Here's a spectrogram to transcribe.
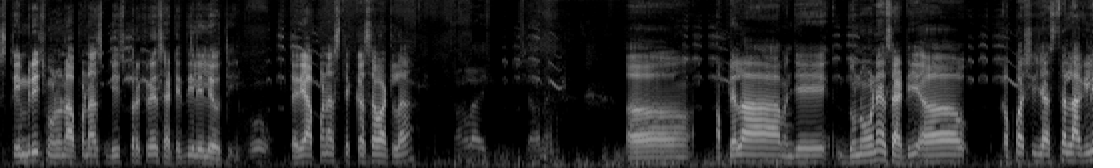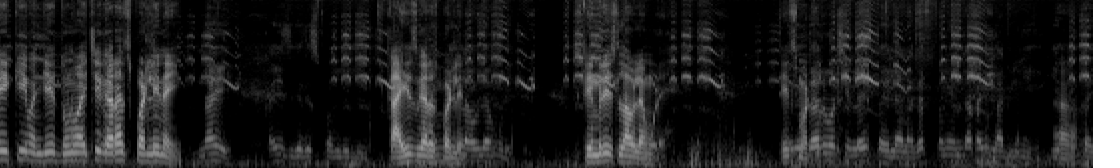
स्टीमरिच म्हणून आपण आज बीज प्रक्रियेसाठी दिलेली होती. हो. तरी आपण आज ते कसं वाटलं? चांगला आहे. छान आहे. अं, आपल्याला म्हणजे दुनवण्यासाठी अं, कपाशी जास्त लागली की म्हणजे दुनवायची गरज पडली नाही? नाही. काहीच गरज पडली नाही. काहीच गरज पडली नाही. लावल्यामुळे. स्टीमरीच लावल्यामुळे. तेच म्हटलं. दरवर्षी लय पहिला लागत पण यंदा काही लागली नाही. हा. पॅकेट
